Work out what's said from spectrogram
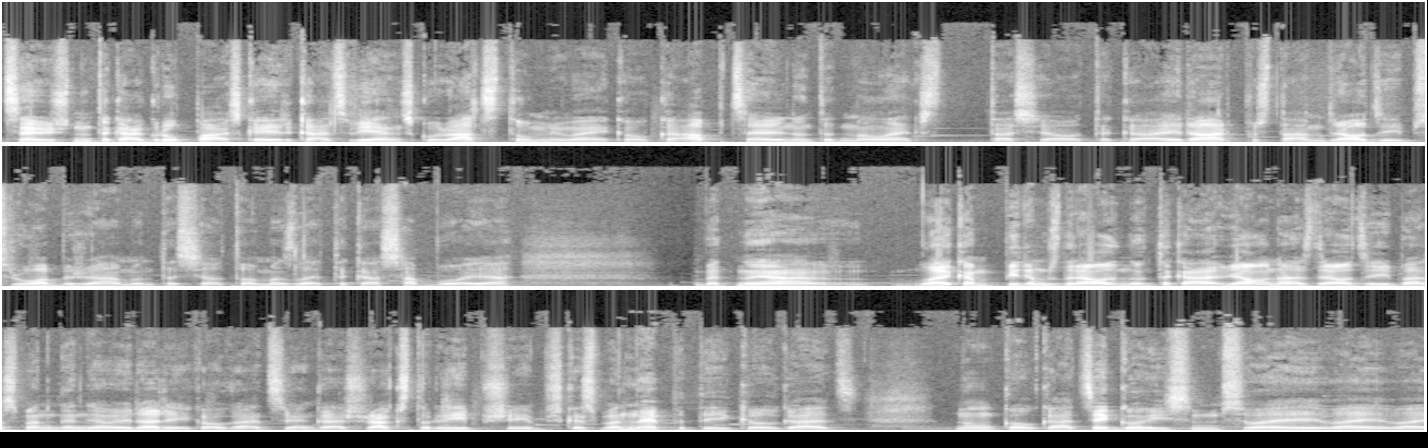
sevišķi nu, tā kā grupās, ka ir kāds viens, kuru atstumj vai kaut kā apceļ, nu, tad man liekas, tas jau ir ārpus tām draudzības robežām, un tas jau to mazliet sabojā. Bet, nu, jā, laikam, pirms draudzības, nu, tā kā jaunās draudzībās, man gan jau ir arī kaut kādas vienkārši rakstura īpašības, kas man nepatīk. Kaut kāds, nu, kaut kāds egoisms vai, vai, vai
